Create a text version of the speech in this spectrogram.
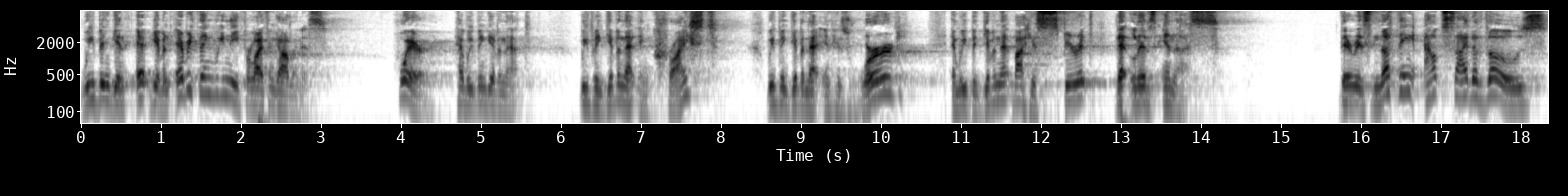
we've been given everything we need for life and godliness. Where have we been given that? We've been given that in Christ. We've been given that in His Word. And we've been given that by His Spirit that lives in us. There is nothing outside of those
